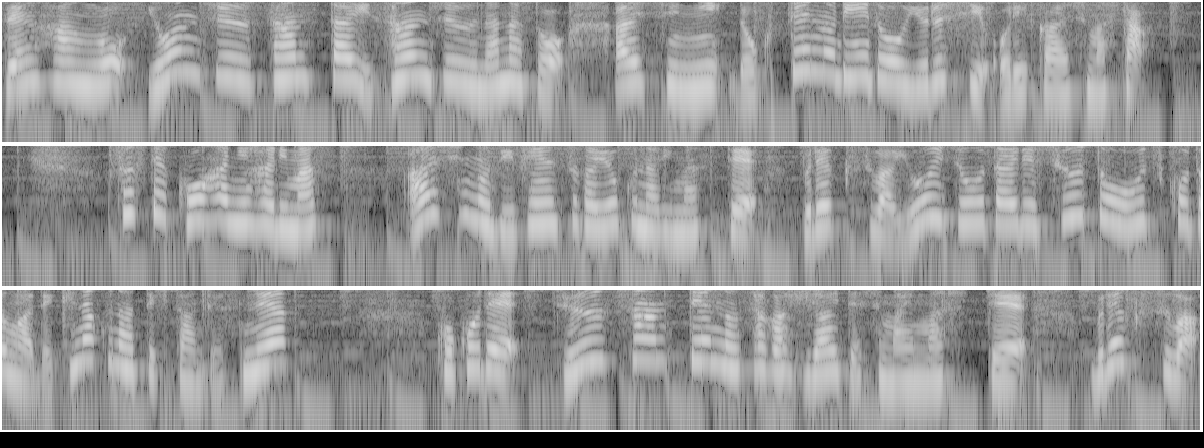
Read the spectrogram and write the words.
前半を43対37とアイシンに6点のリードを許し折り返しました。そして後半に入ります。アイシンのディフェンスが良くなりましてブレックスは良い状態でシュートを打つことができなくなってきたんですねここで13点の差が開いてしまいましてブレックスは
